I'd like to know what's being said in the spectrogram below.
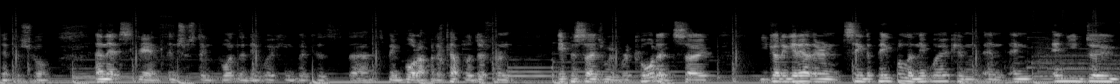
Yeah, for sure. And that's yeah, interesting point, the networking, because uh, it's been brought up in a couple of different episodes we've recorded. So you got to get out there and see the people and network and, and, and, and you do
